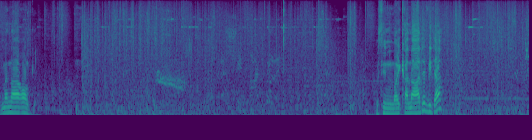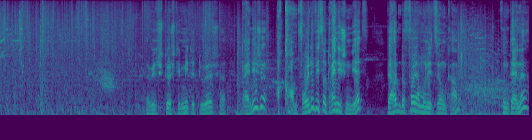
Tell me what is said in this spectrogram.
Immer nah sind denn meine Granate wieder? Er will durch die Mitte durch. Ja. Brenne ich? Ach komm, Freunde, wieso brenne ich denn jetzt? Wir hatten doch Feuermunition gehabt. Von denen?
